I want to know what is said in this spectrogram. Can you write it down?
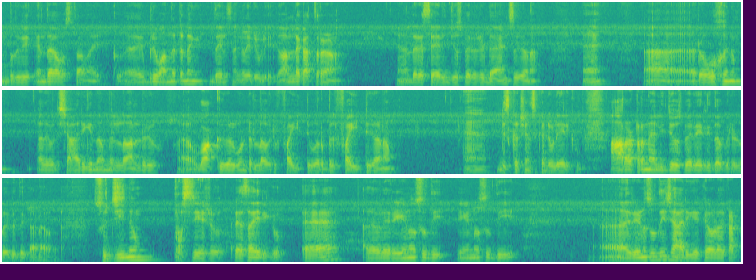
ഒമ്പത് പേര്. എന്താ അവസ്ഥ എന്നായിരിക്കും? ഇവർ വന്നിട്ടുണ്ടെങ്കിൽ എന്തായാലും സംഗതി അടിപൊളിയായിരിക്കും. നല്ല കത്ര കാണാം. നല്ല രസമായിരിക്കും. ജ്യൂസ് പേരൊരു ഡാൻസ് കാണാം. രോഹനും അതേപോലെ ശാരികയും തമ്മിലുള്ള നല്ലൊരു വാക്കുകൾ കൊണ്ടുള്ള ഒരു ഫൈറ്റ് വെർബൽ ഫൈറ്റ് കാണാം. ഡിസ്കഷൻസ് ഒക്കെ അടിപൊളിയായിരിക്കും. ആറാട്ടർ അലി ജോസ് പെരേലി തമ്മിലുള്ള ഒരു ഇത് കാണാം. സുജിനും പ്രസ്റ്റേഷും രസമായിരിക്കും ഏ അതേപോലെ രേണുസുതി രേണുസുതി രേണുസുദ്ദീൻ ശാരികയൊക്കെ അവിടെ കട്ട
